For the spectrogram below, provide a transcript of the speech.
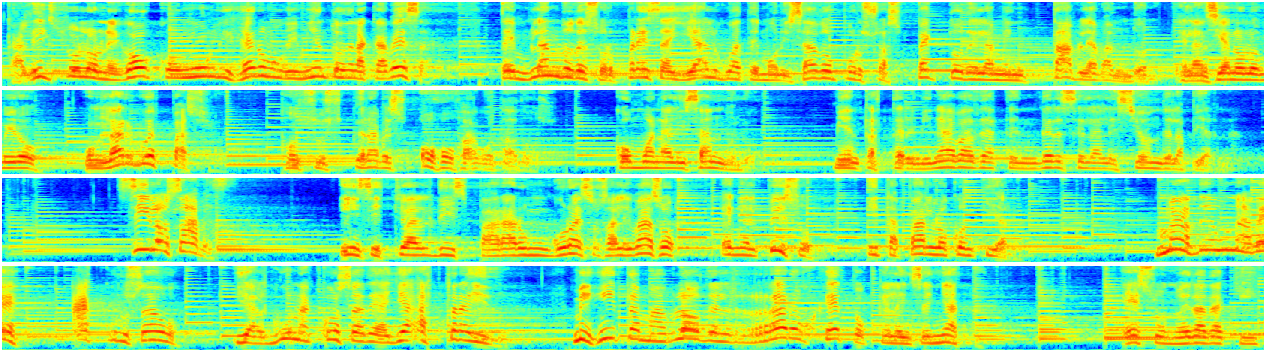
Calixto lo negó con un ligero movimiento de la cabeza, temblando de sorpresa y algo atemorizado por su aspecto de lamentable abandono. El anciano lo miró un largo espacio con sus graves ojos agotados, como analizándolo, mientras terminaba de atenderse la lesión de la pierna. Sí lo sabes, insistió al disparar un grueso salivazo en el piso y taparlo con tierra. Más de una vez ha cruzado y alguna cosa de allá has traído. Mi hijita me habló del raro objeto que le enseñaste. Eso no era de aquí,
